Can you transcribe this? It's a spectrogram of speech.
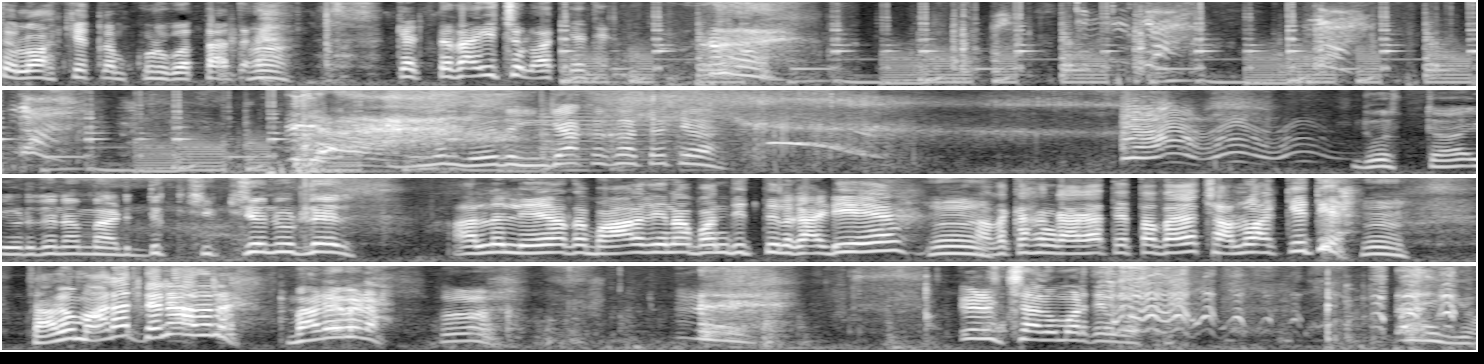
ಚಲೋ ಆಕೈತಿ ನಮ್ಮ ಕುಡ್ ಗೊತ್ತಾತ. ಕೆಟ್ಟದಾಗಿ ಚಲೋ ಆಕೇತಿ. ಇದು ಹಿಂಗ್ಯಾಕಾಗತೈತಿ ದೋಸ್ತ ಹಿಡ್ದು ನಾ ಮಾಡಿದ್ದಕ್ಕೆ ಶಿಕ್ಷೆ ನೋಡ್ಲಿ ಅದು. ಅಲ್ಲಲ್ಲಿ ಅದು ಭಾಳ ದಿನ ಬಂದಿತ್ತಿಲ್ಲ ಗಾಡಿ. ಅದಕ್ಕೆ ಹಂಗ ಆಗತ್ತೈತದ ಚಾಲು ಹಾಕೈತಿ ಚಾಲು ಮಾಡತ್ತೇನೆ ಅದನ್ನ. ಮಾಡೇ ಬೇಡ. ಇಳಿ ಚಾಲು ಮಾಡ್ತೀನಿ ದೋಸ್ತ. ಅಯ್ಯೋ.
